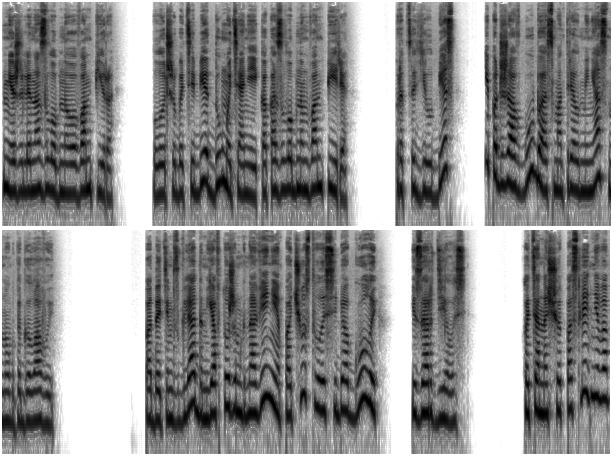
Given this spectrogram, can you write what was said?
нежели на злобного вампира. Лучше бы тебе думать о ней, как о злобном вампире», — процедил бес, и, поджав губы, осмотрел меня с ног до головы. Под этим взглядом я в то же мгновение почувствовала себя голой и зарделась. Хотя насчет последнего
